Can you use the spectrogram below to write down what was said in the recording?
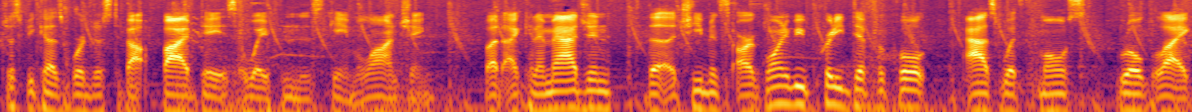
just because we're just about 5 days away from this game launching. But I can imagine the achievements are going to be pretty difficult as with most roguelike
